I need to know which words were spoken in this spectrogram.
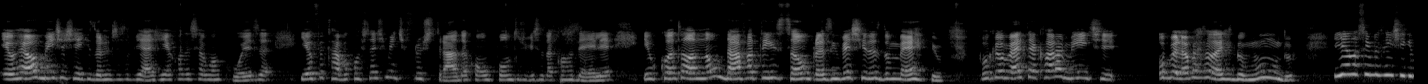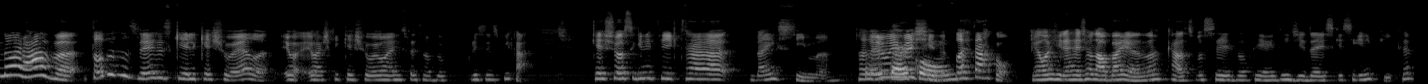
eu realmente achei que durante essa viagem ia acontecer alguma coisa. E eu ficava constantemente frustrada com o ponto de vista da Cordélia e o quanto ela não dava atenção para as investidas do Matthew. Porque o Matthew é claramente o melhor personagem do mundo e ela simplesmente ignorava. Todas as vezes que ele queixou ela, eu, eu acho que queixou é uma expressão que eu preciso explicar. Queixou significa dar em cima, fazer Flertar uma investida, com. flertar com. É uma gíria regional baiana, caso vocês não tenham entendido, é isso que significa.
